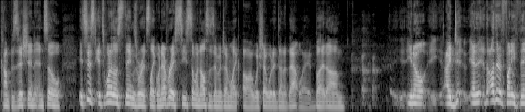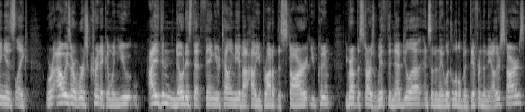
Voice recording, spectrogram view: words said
composition, and so it's just it's one of those things where it's like whenever I see someone else's image, I'm like, oh, I wish I would have done it that way. But um, you know, I did. And the other funny thing is like we're always our worst critic. And when you, I didn't notice that thing you were telling me about how you brought up the star. You couldn't, you brought up the stars with the nebula, and so then they look a little bit different than the other stars.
